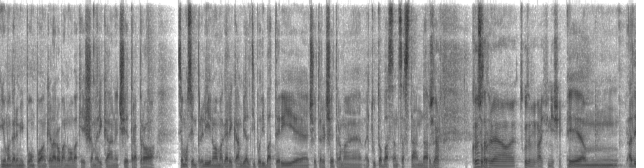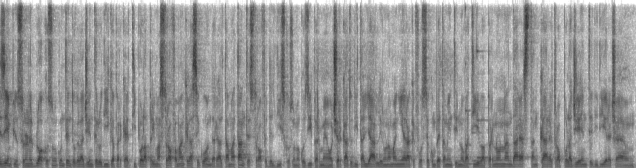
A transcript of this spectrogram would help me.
io magari mi pompo anche la roba nuova che esce americana eccetera, però siamo sempre lì, no? magari cambia il tipo di batterie eccetera eccetera, ma è, è tutto abbastanza standard. Certo. Cosa Sopra... stato... Scusami, vai, finisci. E, um, ad esempio, in Solo nel blocco sono contento che la gente lo dica perché tipo la prima strofa, ma anche la seconda in realtà, ma tante strofe del disco sono così per me. Ho cercato di tagliarle in una maniera che fosse completamente innovativa per non andare a stancare troppo la gente di dire, cioè... Um,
